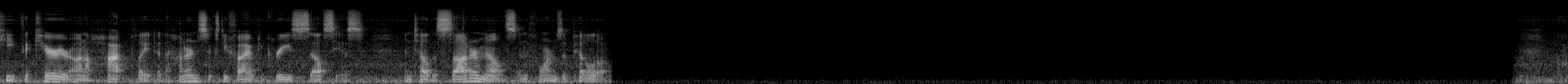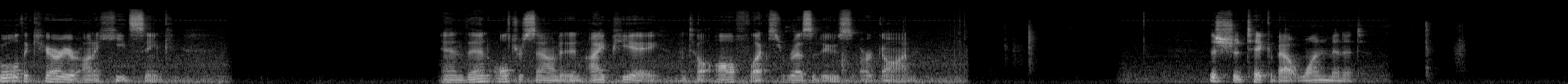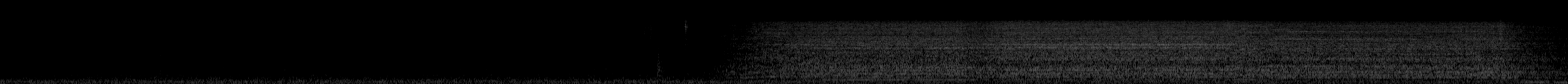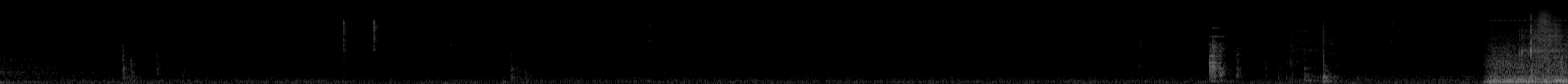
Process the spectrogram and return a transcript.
Heat the carrier on a hot plate at 165 degrees Celsius until the solder melts and forms a pillow. Cool the carrier on a heat sink and then ultrasound it in IPA until all flux residues are gone. This should take about one minute.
